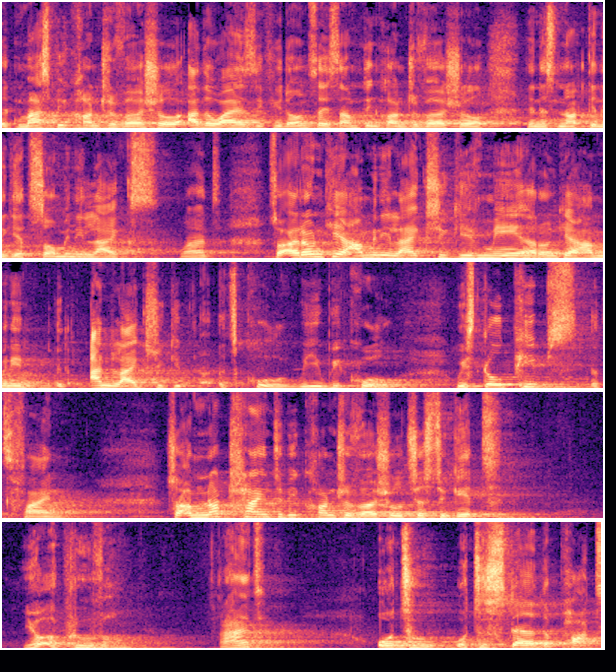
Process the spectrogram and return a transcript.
It must be controversial. Otherwise, if you don't say something controversial, then it's not going to get so many likes, right? So I don't care how many likes you give me. I don't care how many unlikes you give. It's cool. We, we cool. We still peeps. It's fine. So I'm not trying to be controversial just to get your approval, right? Or to, or to stir the pot.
